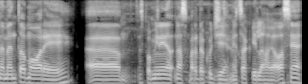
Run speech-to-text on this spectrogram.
Memento Mori, uh, vzpomínej na, na smrt, dokud žijem, něco takového, jo, vlastně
